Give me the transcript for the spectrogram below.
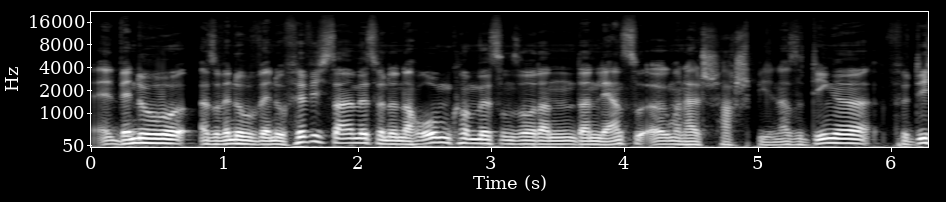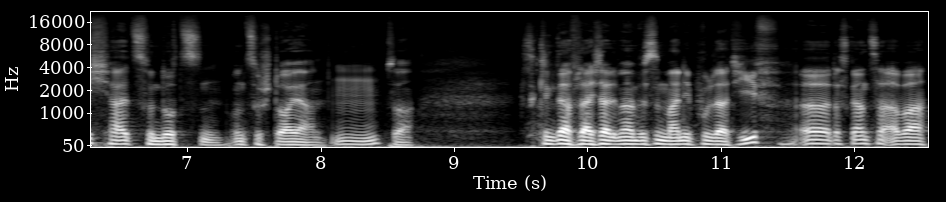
äh, wenn du, also wenn du, wenn du pfiffig sein willst, wenn du nach oben kommen willst und so, dann, dann lernst du irgendwann halt Schach spielen. Also Dinge für dich halt zu nutzen und zu steuern. Mhm. So. Das klingt da vielleicht halt immer ein bisschen manipulativ, äh, das Ganze, aber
